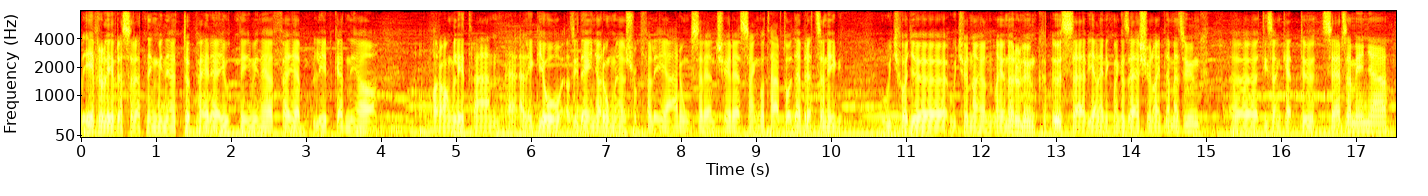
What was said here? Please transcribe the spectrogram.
Évről évre szeretnénk minél több helyre jutni, minél feljebb lépkedni a, a ranglétrán. E- Elég jó az idei nyarunk, nagyon sok felé járunk szerencsére Szentgotthártól Debrecenig, úgyhogy, úgyhogy nagyon, nagyon örülünk. Ősszel jelenik meg az első nagylemezünk, ö, 12 szerzeménnyel,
